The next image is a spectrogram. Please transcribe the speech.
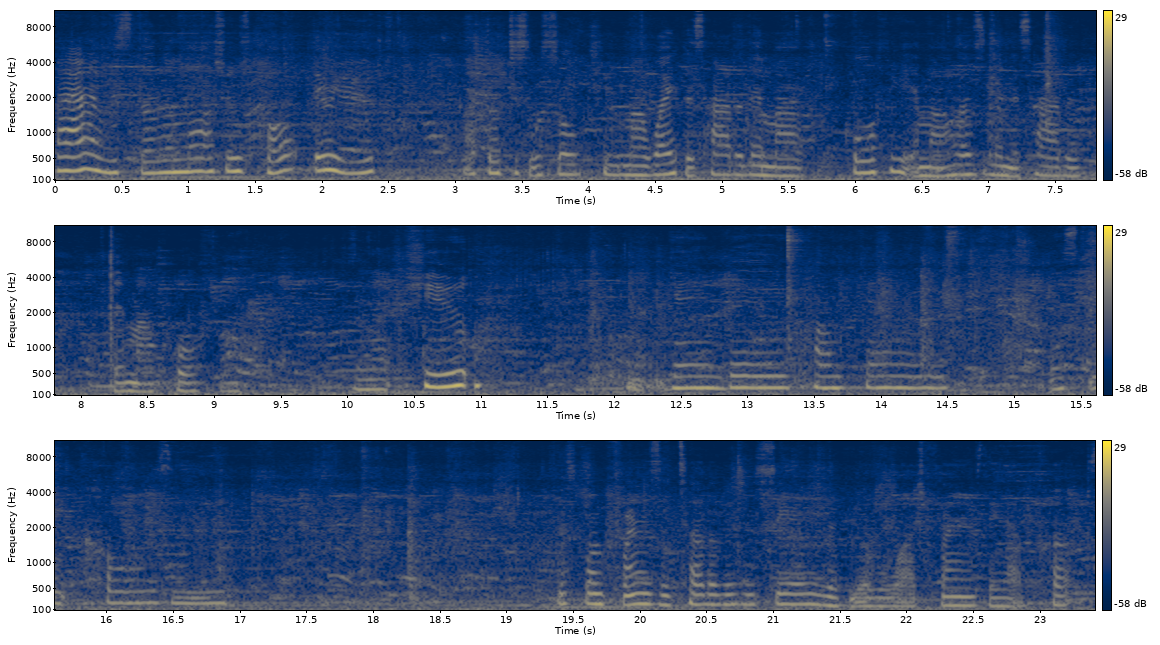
Hi, we're still in Marshalls part three. I thought this was so cute. My wife is hotter than my coffee and my husband is hotter than my coffee. Isn't that cute? Game day, pumpkins. Let's get cozy. This one, Friends, a television series. If you ever watch Friends, they have cups.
